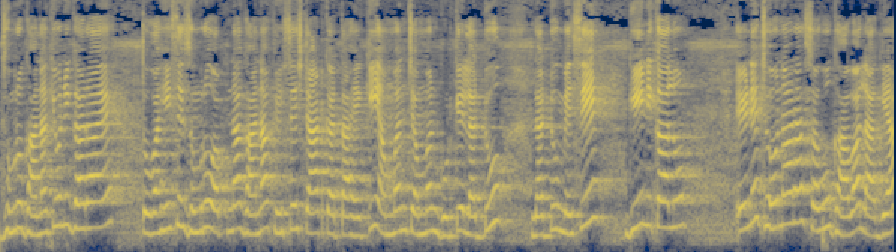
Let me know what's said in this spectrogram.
झुमरू गाना क्यों नहीं गा रहा है तो वहीं से झुमरू अपना गाना फिर से स्टार्ट करता है कि अमन चमन गुड़ के लड्डू लड्डू में से घी निकालो એને જોનારા સહુ ગાવા लाग्या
